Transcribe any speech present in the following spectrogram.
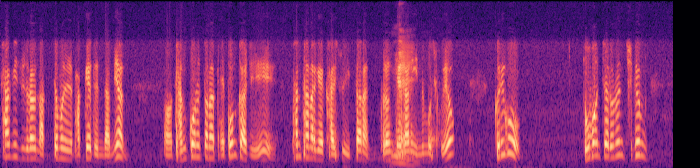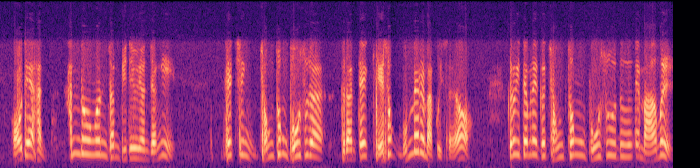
사기 주자로 낙점을 받게 된다면 어, 당권을 떠나 대권까지 탄탄하게 갈 수 있다는 그런 네. 계산이 있는 것이고요. 그리고 두 번째로는 지금 어대한 한동훈 전 비대위원장이 대칭 정통 보수들한테 계속 문매를 맞고 있어요. 그렇기 때문에 그 정통 보수들의 마음을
